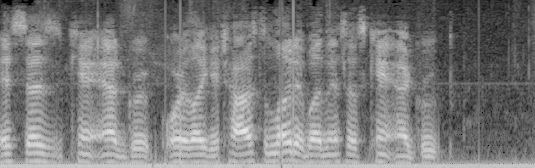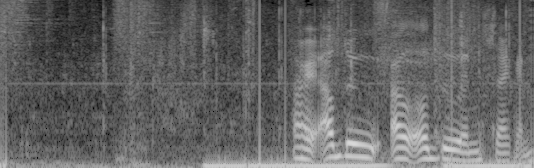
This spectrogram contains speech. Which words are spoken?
it says can't add group, or like it tries to load it, but then it says can't add group. All right, I'll do. I'll, I'll do it in a second.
